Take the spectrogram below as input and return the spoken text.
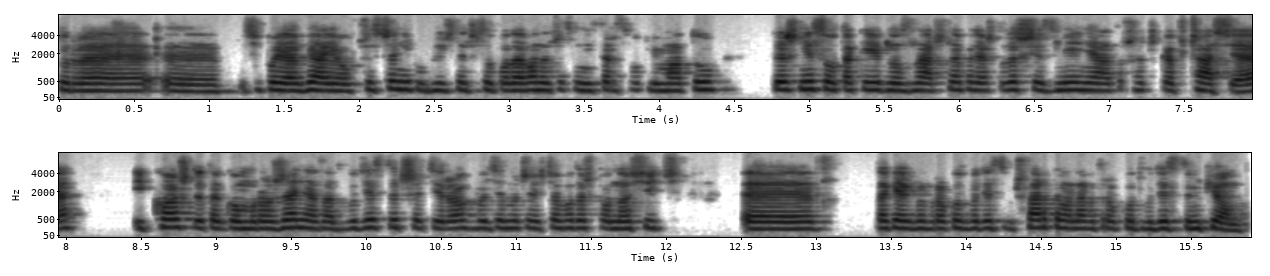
które e, się pojawiają w przestrzeni publicznej, czy są podawane przez Ministerstwo Klimatu, też nie są takie jednoznaczne, ponieważ to też się zmienia troszeczkę w czasie i koszty tego mrożenia za 23 rok będziemy częściowo też ponosić e, tak jakby w roku 24, a nawet w roku 25.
